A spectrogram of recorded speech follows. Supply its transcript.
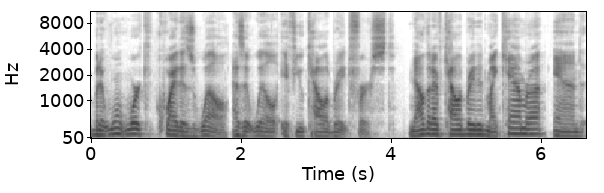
but it won't work quite as well as it will if you calibrate first. Now that I've calibrated my camera and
